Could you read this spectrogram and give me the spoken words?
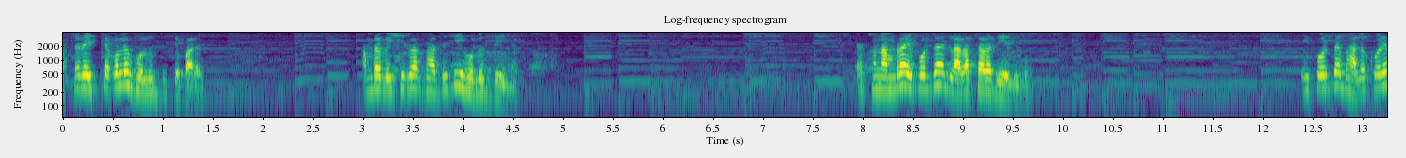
আপনারা ইচ্ছা করলে হলুদ দিতে পারেন। আমরা বেশিরভাগ ভাজি ভাজিতেই হলুদ দিই না। এখন আমরা এই পর্যায়ে লাড়াচাড়া দিয়ে দিব। এই পর্যায়ে ভালো করে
